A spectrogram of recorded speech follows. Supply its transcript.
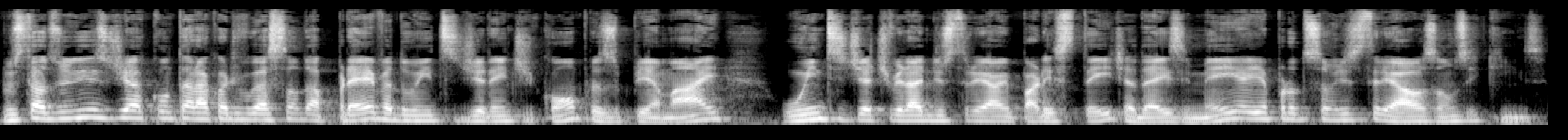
Nos Estados Unidos, já contará com a divulgação da prévia do índice de gerente de compras, o PMI, o índice de atividade industrial em Paris State, a 10,5 e a produção industrial às 11,15.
